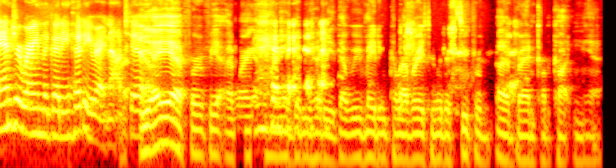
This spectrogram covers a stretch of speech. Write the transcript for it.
And you're wearing the Goodee hoodie right now too. Uh, yeah, yeah. For, for yeah, I'm wearing, I'm wearing a Goodee hoodie that we've made in collaboration with a super uh, brand called Cotton. Yeah.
